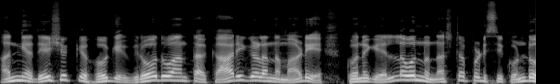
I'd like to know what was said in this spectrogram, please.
ಅನ್ಯ ದೇಶಕ್ಕೆ ಹೋಗಿ ವಿರೋಧವಾಂತ ಕಾರ್ಯಗಳನ್ನು ಮಾಡಿ ಕೊನೆಗೆ ಎಲ್ಲವನ್ನು ನಷ್ಟಪಡಿಸಿಕೊಂಡು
